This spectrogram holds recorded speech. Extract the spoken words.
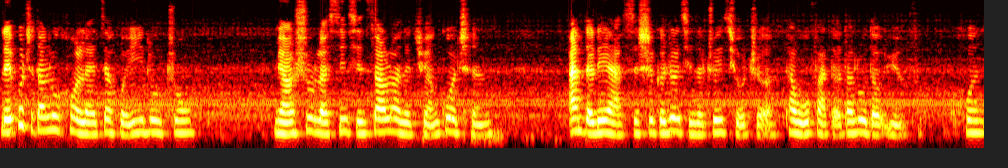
雷布知道路后来在回忆录中描述了心情骚乱的全过程。安德烈亚斯是个热情的追求者，他无法得到路的允婚，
